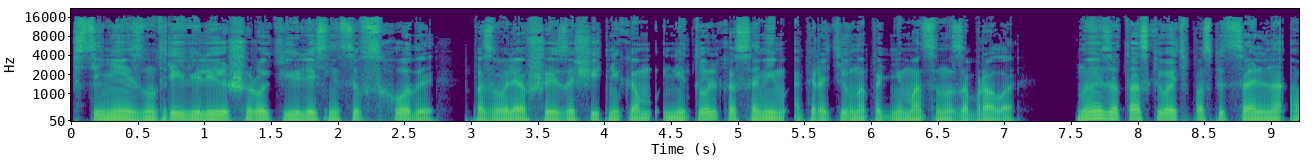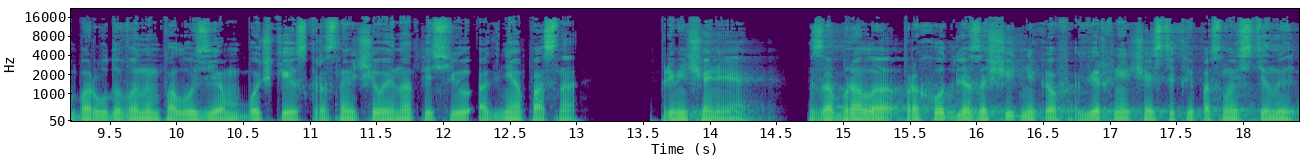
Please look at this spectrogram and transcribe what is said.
В стене изнутри вели широкие лестницы-всходы, позволявшие защитникам не только самим оперативно подниматься на забрало, но и затаскивать по специально оборудованным полозьям бочки с красноречивой надписью «Огнеопасно». Примечание. забрало проход для защитников в верхней части крепостной стены,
